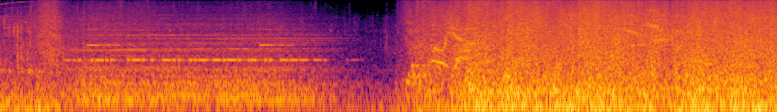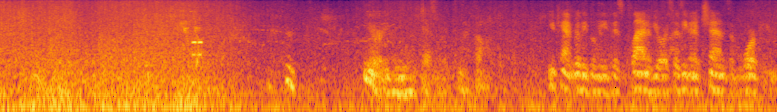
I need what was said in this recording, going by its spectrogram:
Oh, yeah. You're even more desperate than I thought. You can't really believe this plan of yours has even a chance of working.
